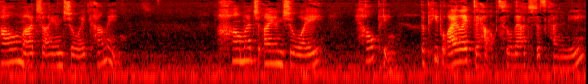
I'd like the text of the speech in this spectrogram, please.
how much I enjoy coming, how much I enjoy helping the people. I like to help, so that's just kind of me.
